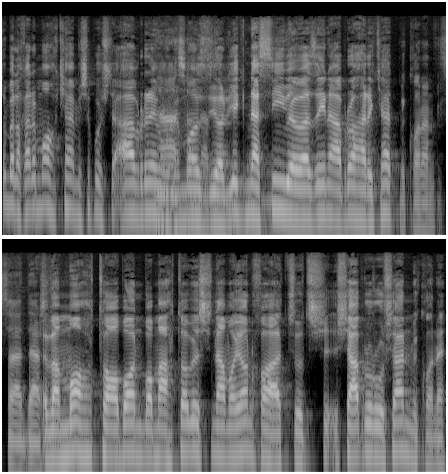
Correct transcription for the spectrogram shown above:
چون بالاخره ماه که همیشه پشت ابر نمونه. ما زیاد یک نسیمی به وضع این ابرها حرکت می‌کنن. و ماه تابان با محتابش نمایان خواهد شد. شب رو روشن می‌کنه.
